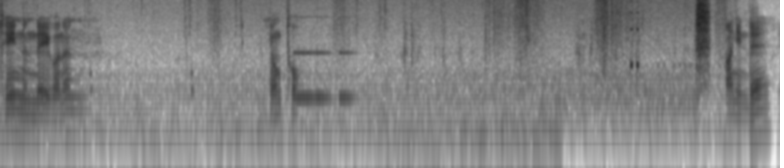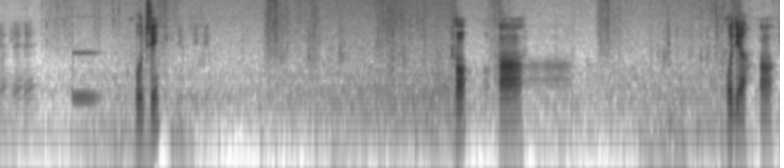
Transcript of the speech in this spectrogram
돼 있는데 이거는 영토 아닌데 뭐지? 어? 아 어디야? 어.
